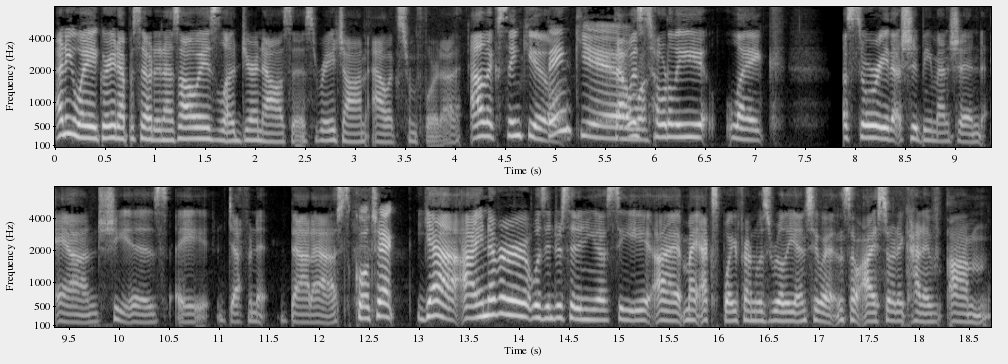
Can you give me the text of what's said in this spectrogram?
Anyway, great episode, and as always, loved your analysis. Ray John, Alex from Florida. Alex, thank you. Thank you. That was totally like a story that should be mentioned, and she is a definite badass. cool chick. Yeah, I never was interested in UFC. I, my ex boyfriend was really into it, and so I started kind of um,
